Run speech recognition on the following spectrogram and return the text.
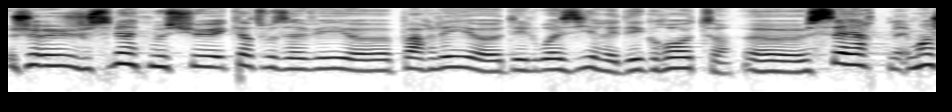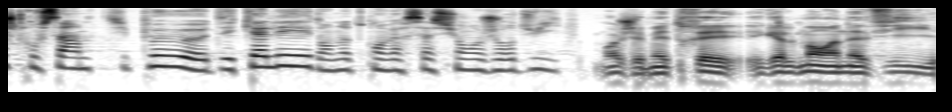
Je, je, sais bien que monsieur Eckert, vous avez euh, parlé euh, des loisirs et des grottes. Euh, certes, mais moi, je trouve ça un petit peu décalé dans notre conversation aujourd'hui. Moi, j'émettrais également un avis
